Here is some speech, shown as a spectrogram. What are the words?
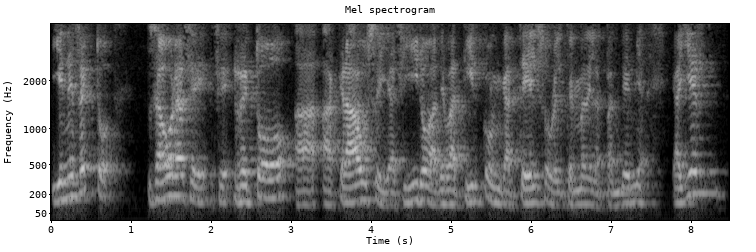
Y en efecto, pues ahora se, retó a, Krause y a Ciro a debatir con Gatel sobre el tema de la pandemia. Ayer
